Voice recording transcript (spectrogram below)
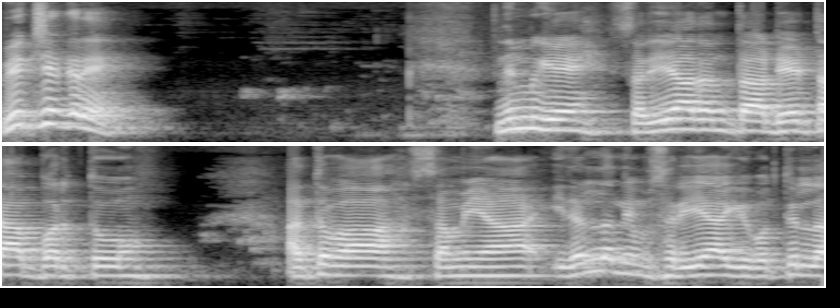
ವೀಕ್ಷಕರೇ, ನಿಮಗೆ ಸರಿಯಾದಂಥ ಡೇಟ್ ಆಫ್ ಬರ್ತು ಅಥವಾ ಸಮಯ ಇದೆಲ್ಲ ನಿಮ್ಗೆ ಸರಿಯಾಗಿ ಗೊತ್ತಿಲ್ಲ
